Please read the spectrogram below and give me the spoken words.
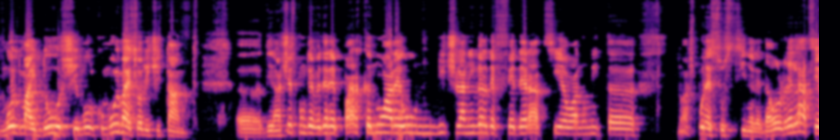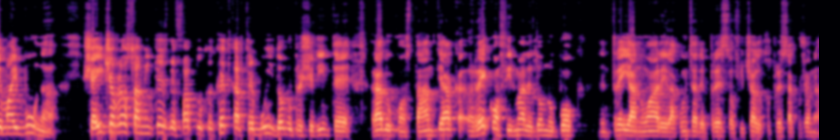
mult mai dur și mult, cu mult mai solicitant. Uh, din acest punct de vedere, parcă nu are un, nici la nivel de federație o anumită, nu aș spune susținere, dar o relație mai bună. Și aici vreau să amintesc de faptul că cred că ar trebui domnul președinte Radu Constantia, reconfirmat de domnul Boc în 3 ianuarie la Comisia de Presă oficială cu presa cujană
